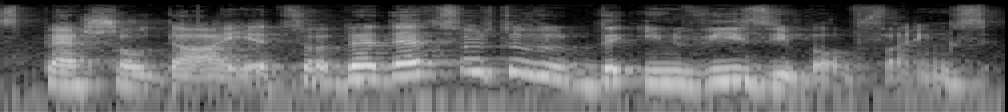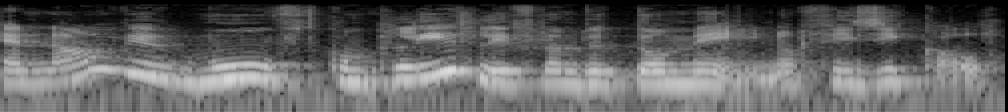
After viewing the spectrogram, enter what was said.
special diet. So that that's sort of the invisible things. And now we've moved completely from the domain of physical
